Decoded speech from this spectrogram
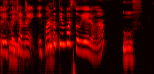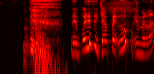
Oye, escúchame, ¿y cuánto tiempo estuvieron, ah? Uf. Después de ese chape, uff, en verdad.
